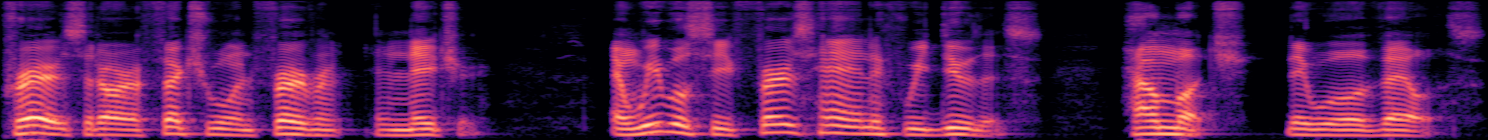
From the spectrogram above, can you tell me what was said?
prayers that are effectual and fervent in nature. And we will see firsthand if we do this how much they will avail us.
